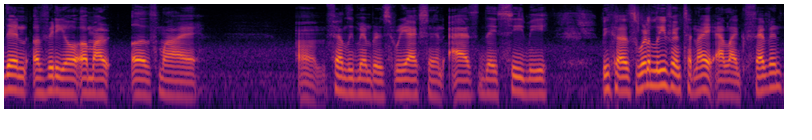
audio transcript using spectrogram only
Then a video of my of my um, family members' reaction as they see me, because we're leaving tonight at like seven.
